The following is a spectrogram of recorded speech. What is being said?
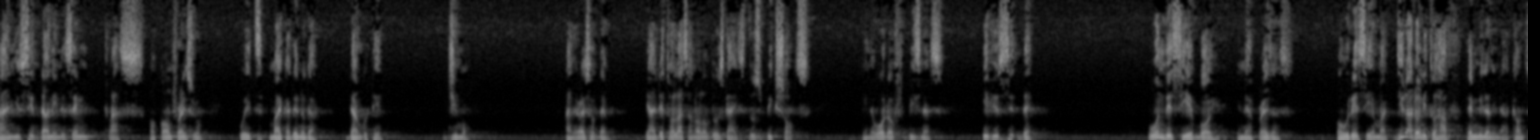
and you sit down in the same class or conference room with Mike Adenuga, Dangote, Jimo, and the rest of them, the Adetolas and all of those guys, those big shots in the world of business. If you sit there, won't they see a boy in their presence? Or will they see a man? Do you know I don't need to have 10 million in the account?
